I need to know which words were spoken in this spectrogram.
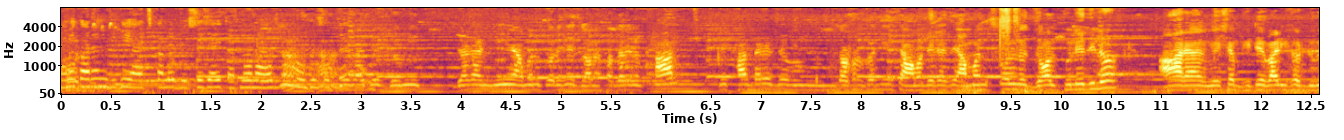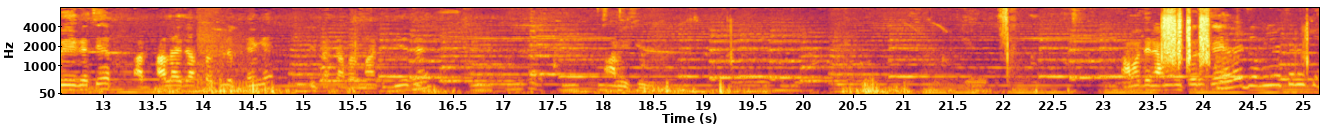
মনে করেন যদি আজকালে বসে যাই তা আপনারা আসবেন সাথে? জমি জায়গা নিয়ে এমন করেছে জনসাধারণের খাল সেই খালটাকে দখল করে নিয়েছে আমাদের কাছে এমন করল জল তুলে দিল আর এসব ভিটে বাড়ি সব ডুবে গেছে আর ঢালাই রাস্তা ছিল ভেঙে আবার মাটি দিয়েছে। আমি ছিল আমাদের এমন করেছে। যারা জমি আছে নাকি?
